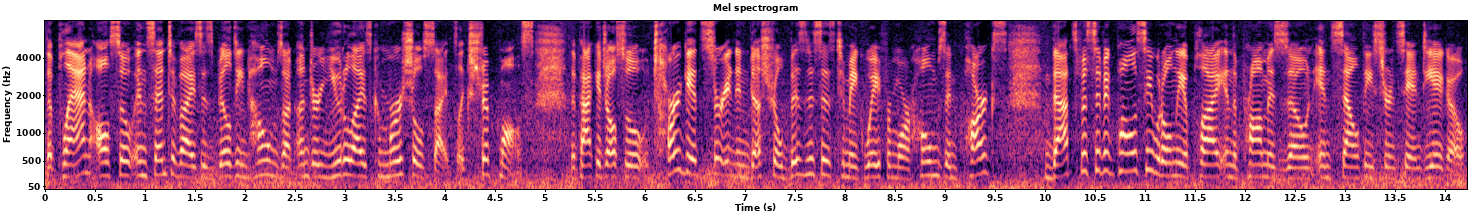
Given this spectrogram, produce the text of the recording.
The plan also incentivizes building homes on underutilized commercial sites like strip malls. The package also targets certain industrial businesses to make way for more homes and parks. That specific policy would only apply in the promise zone in southeastern San Diego.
